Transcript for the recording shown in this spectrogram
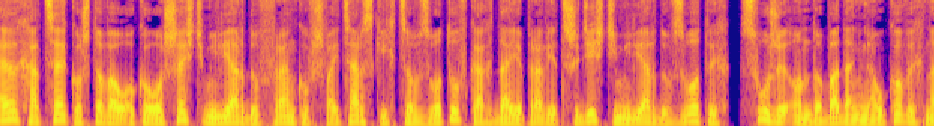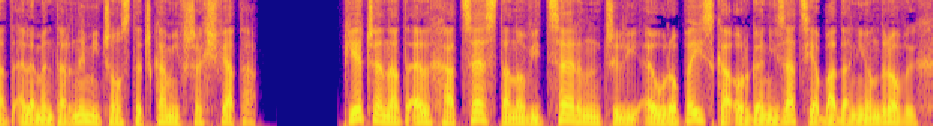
LHC kosztował około 6 miliardów franków szwajcarskich, co w złotówkach daje prawie 30 miliardów złotych. Służy on do badań naukowych nad elementarnymi cząsteczkami wszechświata. Pieczę nad LHC stanowi CERN, czyli Europejska Organizacja Badań Jądrowych.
